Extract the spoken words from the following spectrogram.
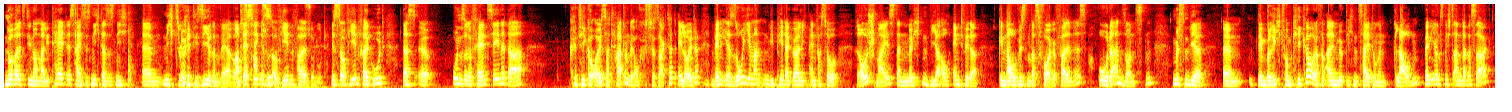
nur weil's die Normalität ist, heißt es nicht, dass es nicht, ähm, nicht zu Nö. kritisieren wäre. Und Abso- deswegen ist es absolut, auf jeden Fall absolut. ist es auf jeden Fall gut, dass äh, unsere Fanszene da Kritik geäußert hat und auch gesagt hat, ey Leute, wenn ihr so jemanden wie Peter Görlich einfach so rausschmeißt, dann möchten wir auch entweder genau wissen, was vorgefallen ist, oder ansonsten müssen wir ähm, dem Bericht vom Kicker oder von allen möglichen Zeitungen glauben, wenn ihr uns nichts anderes sagt.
